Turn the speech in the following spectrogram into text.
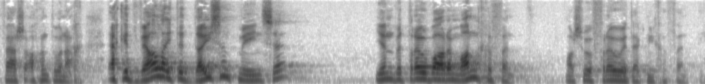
Vers 28. Ek het wel uit 1000 mense een betroubare man gevind, maar so 'n vrou het ek nie gevind nie.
